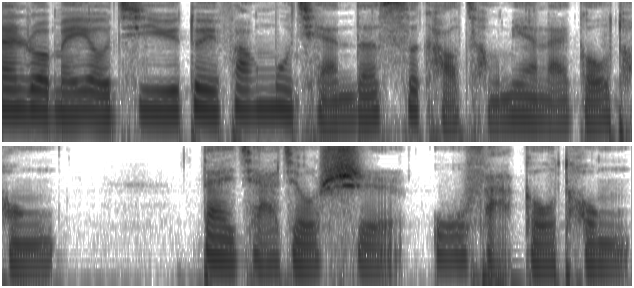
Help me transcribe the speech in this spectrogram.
但若没有基于对方目前的思考层面来沟通，代价就是无法沟通。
